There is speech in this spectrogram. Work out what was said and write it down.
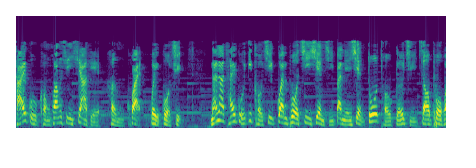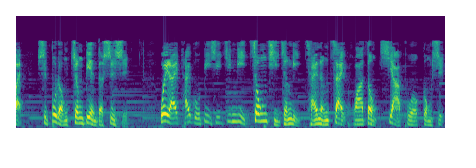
台股恐慌性下跌很快会过去。然而，台股一口气掼破季线及半年线，多头格局遭破坏，是不容争辩的事实。未来台股必须经历中期整理，才能再发动下坡攻势。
